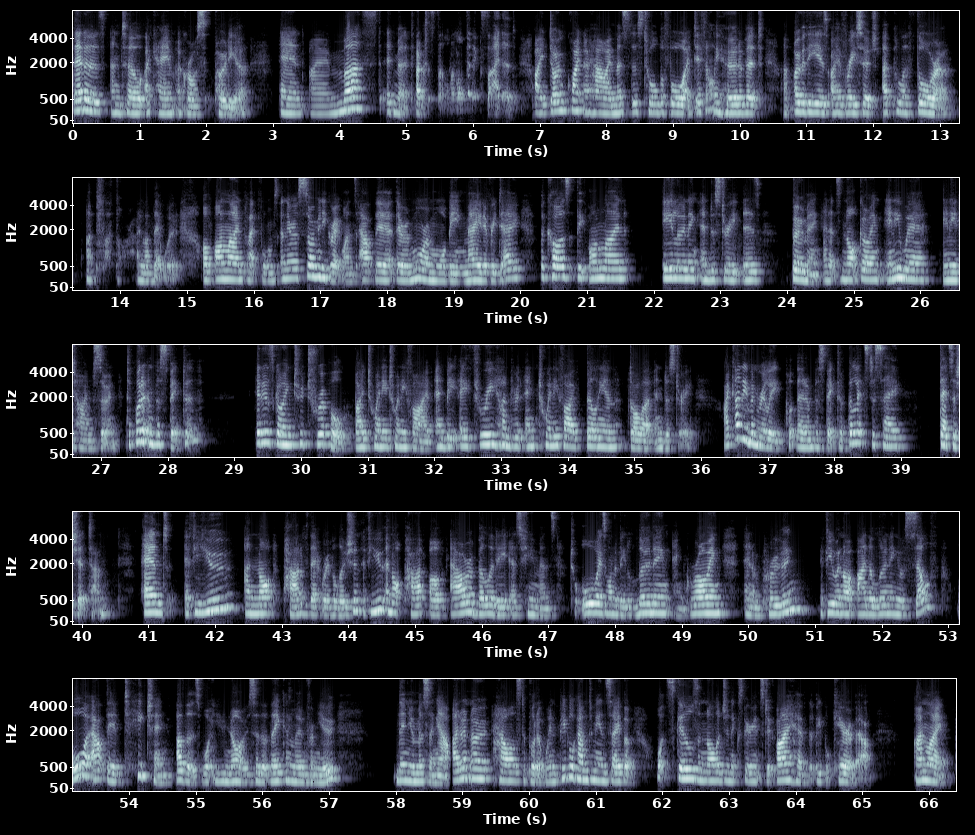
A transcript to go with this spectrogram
That is until I came across Podia. And I must admit, I'm just a little bit excited. I don't quite know how I missed this tool before. I definitely heard of it. Um, over the years, I have researched a plethora, a plethora, I love that word, of online platforms. And there are so many great ones out there. There are more and more being made every day because the online e learning industry is booming and it's not going anywhere anytime soon. To put it in perspective, it is going to triple by 2025 and be a $325 billion industry. I can't even really put that in perspective, but let's just say that's a shit ton. And if you are not part of that revolution, if you are not part of our ability as humans to always want to be learning and growing and improving, if you are not either learning yourself or out there teaching others what you know so that they can learn from you, then you're missing out. I don't know how else to put it. When people come to me and say, but what skills and knowledge and experience do I have that people care about? I'm like,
